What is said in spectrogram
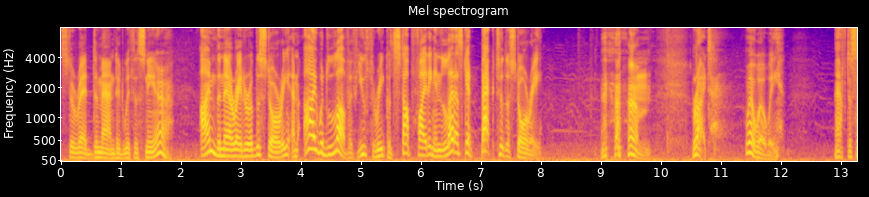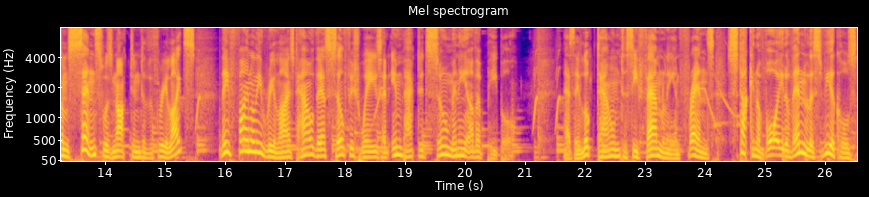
Mr. Red demanded with a sneer. I'm the narrator of the story, and I would love if you three could stop fighting and let us get back to the story. right, where were we? After some sense was knocked into the three lights, they finally realized how their selfish ways had impacted so many other people. As they looked down to see family and friends stuck in a void of endless vehicles,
